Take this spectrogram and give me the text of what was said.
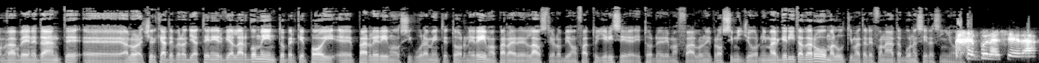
Va bene Dante, eh, allora cercate però di attenervi all'argomento perché poi eh, parleremo, sicuramente torneremo a parlare dell'Austria, lo abbiamo fatto ieri sera e torneremo a farlo nei prossimi giorni. Margherita da Roma, l'ultima telefonata, buonasera signora. buonasera.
